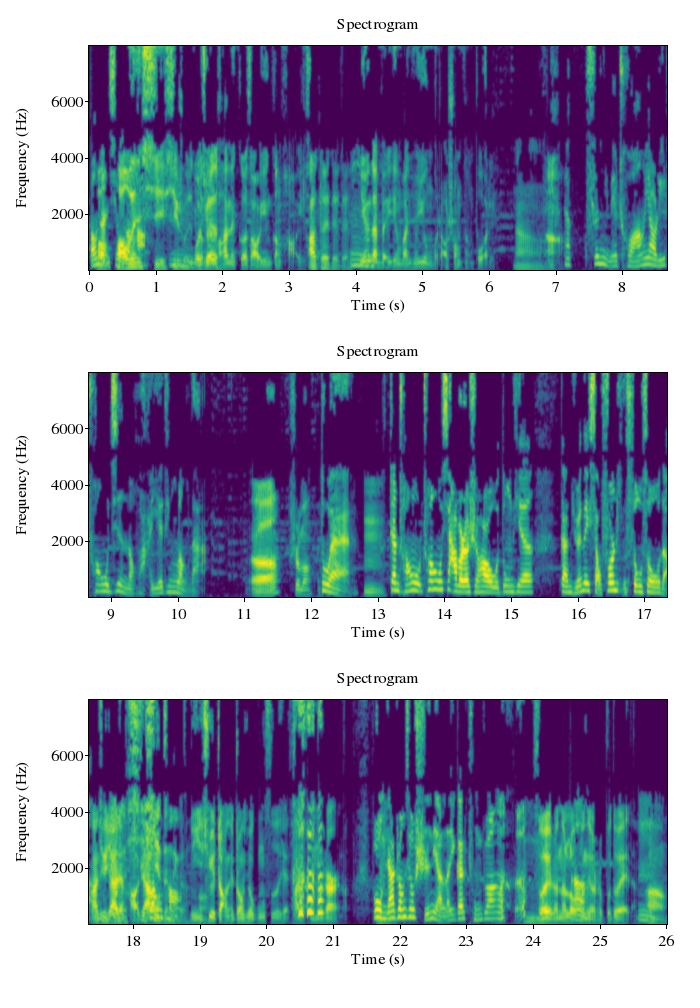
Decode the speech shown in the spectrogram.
保暖性保温系系数就嗯我觉得它那隔噪音更好一些啊，，对对对，嗯因为在北京完全用不着双层玻璃啊啊。那分你那床要离窗户近的话，也挺冷的。呃，是吗？对，嗯，站窗户窗户下边的时候，我冬天感觉那小风挺嗖嗖的。那你家这好家伙那个，你嗯去找那装修公司去，他还供到这儿呢。不是我们家嗯装修十年了，应该重装了。嗯 所以说，那漏风就是不对的。嗯啊，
